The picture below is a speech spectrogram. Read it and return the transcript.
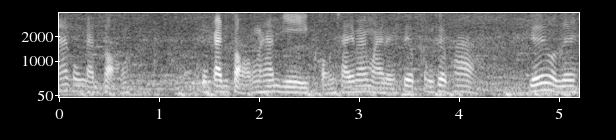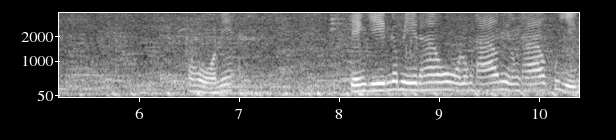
นะโครงการสองโครงการสองนะฮะมีของใช้มากมายเลยเสื้อผงเสื้อผ้า เยอะไปหมดเลยโอ้โหนี่เกงยีนก็มีนะฮะโอ้รองเท้านี่รองเท้าผู้หญิง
